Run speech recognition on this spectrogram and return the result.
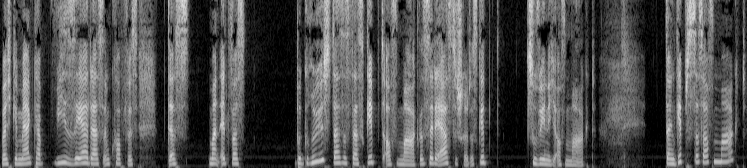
weil ich gemerkt habe, wie sehr das im Kopf ist, dass man etwas begrüßt, dass es das gibt auf dem Markt. Das ist ja der erste Schritt. Es gibt zu wenig auf dem Markt. Dann gibt es das auf dem Markt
